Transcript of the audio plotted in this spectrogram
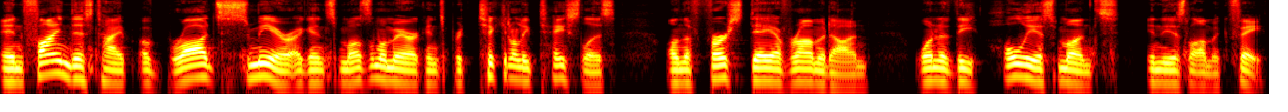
and find this type of broad smear against Muslim Americans particularly tasteless on the first day of Ramadan, one of the holiest months in the Islamic faith.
